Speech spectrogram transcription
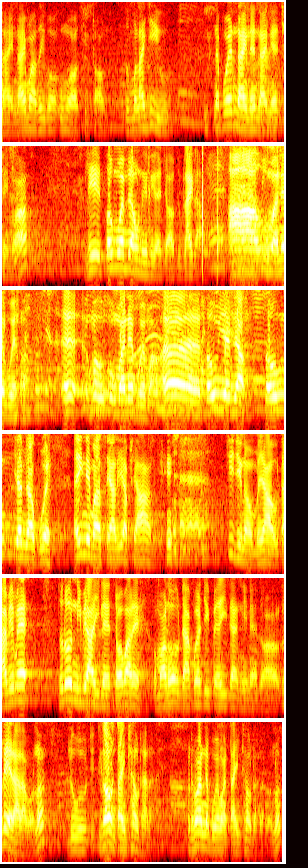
နိုင်နိုင်ပါသေးပေါ့ဥမောဆူတောင်းသူမလိုက်ကြည့်ဘူးနှစ်ပွဲနိုင်လဲနိုင်တဲ့အချိန်မှာလေသုံးပွဲမြောက်နေနေကြကြောက်သူလိုက်လာအာဥမာနဲ့ပွဲမှာအဲမဟုတ်ဥမာနဲ့ပွဲမှာအဲသုံးရက်မြောက်သုံးရက်မြောက်ပွဲအဲ့ဒီနေ့မှာဆရာလေးကဖျားနေ ကြည့်ကျင်တော့မရဘူးဒါပေမဲ့သူတို့နီးပြကြီးလဲတော်ပါတယ်ဟိုမှာတို့ဒါပွဲကြီးပဲကြီးတဲ့အနေနဲ့ဆိုတော့လှည့်လာတာပေါ့နော်လူဒီကောင်တိုင်ဖြောက်ထားတာပထမနှစ်ပွဲမှာတိုင်ဖြောက်ထားတာပေါ့နော်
